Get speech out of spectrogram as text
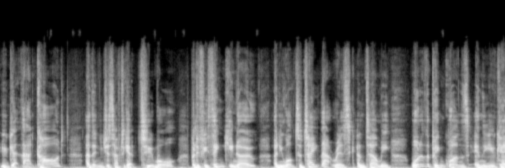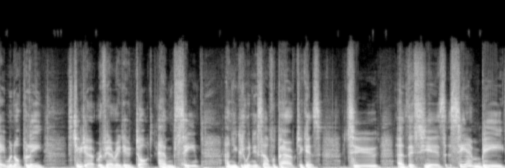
you get that card, and then you just have to get two more. But if you think you know and you want to take that risk and tell me what are the pink ones in the UK Monopoly, studio at rivieraradio.mc, and you could win yourself a pair of tickets to uh, this year's CMB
